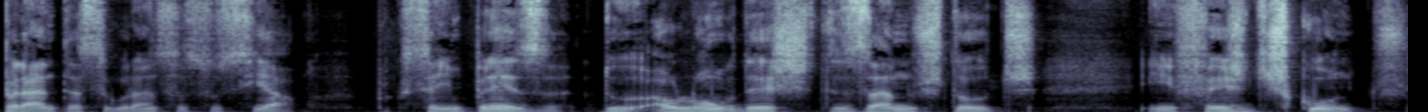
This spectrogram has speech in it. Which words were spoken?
perante a segurança social. Porque se a empresa, do- ao longo destes anos todos, fez descontos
